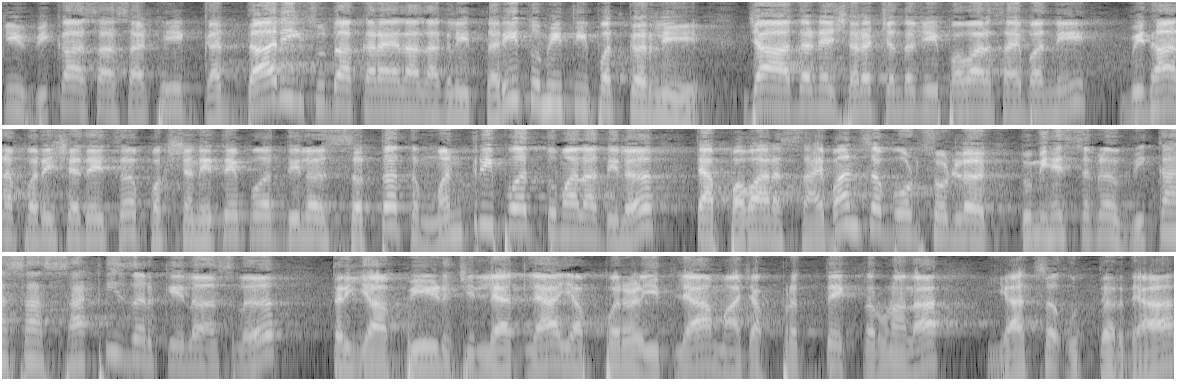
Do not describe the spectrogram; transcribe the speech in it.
की विकासासाठी गद्दारी सुद्धा करायला लागली तरी तुम्ही ती पत्करली. ज्या आदरणीय शरदचंद्रजी पवार साहेबांनी विधान परिषदेचं पक्षनेतेपद दिलं सतत मंत्रीपद तुम्हाला दिलं त्या पवार साहेबांचं बोट सोडलं तुम्ही हे सगळं विकासासाठी जर केलं असलं तर या बीड जिल्ह्यातल्या या परळीतल्या माझ्या प्रत्येक तरुणाला याचं उत्तर द्या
